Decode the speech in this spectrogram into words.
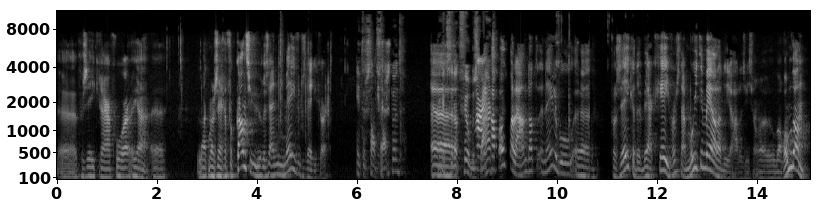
uh, verzekeraar voor, ja... Uh, laat ik maar zeggen, vakantieuren zijn niet mee verzekerd. Interessant standpunt. Uh, ik ze dat veel. Maar ik gaf ook wel aan dat een heleboel uh, verzekerde werkgevers daar moeite mee hadden. Die hadden zoiets van, "Eh, waarom dan?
